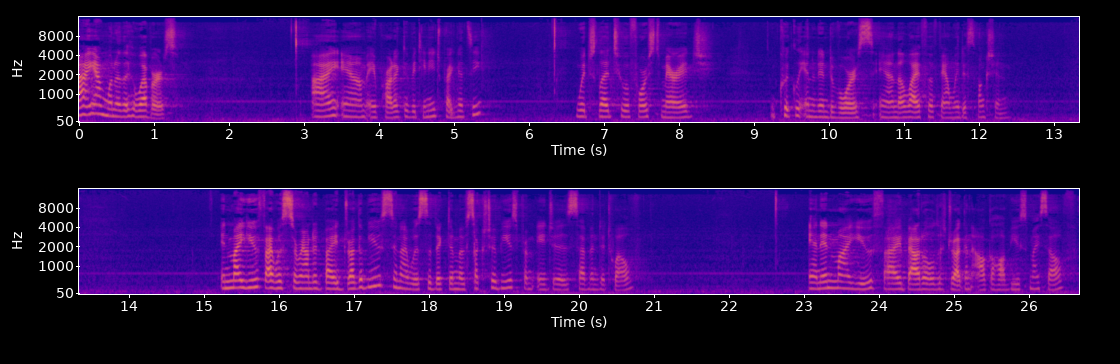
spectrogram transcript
I am one of the whoever's. I am a product of a teenage pregnancy, which led to a forced marriage, quickly ended in divorce, and a life of family dysfunction. In my youth, I was surrounded by drug abuse, and I was the victim of sexual abuse from ages 7 to 12. And in my youth, I battled drug and alcohol abuse myself.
